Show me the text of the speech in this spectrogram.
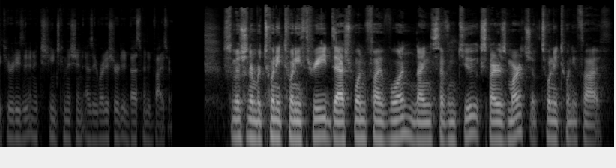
Securities and Exchange Commission as a registered investment advisor. Submission number 2023 151 972 expires March of 2025.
